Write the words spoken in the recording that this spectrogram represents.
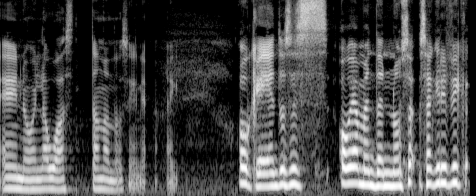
Eh, no, en la UAS están dando cine. ahí. Ok, entonces, obviamente no sa- sacrifica...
